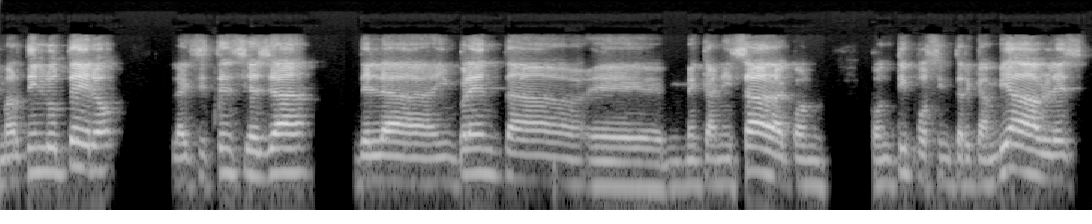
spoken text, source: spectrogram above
Martín Lutero, la existencia ya de la imprenta eh, mecanizada con, tipos intercambiables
